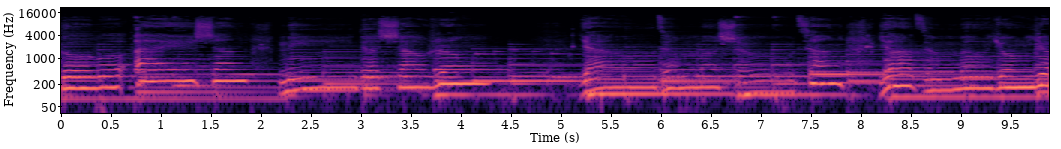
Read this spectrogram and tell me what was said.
果我爱上你的笑容，要怎么收藏？要怎么拥有？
